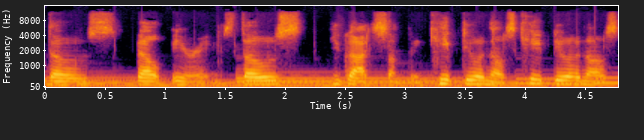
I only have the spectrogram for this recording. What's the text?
those belt earrings. Those, you got something. Keep doing those. Keep doing those.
